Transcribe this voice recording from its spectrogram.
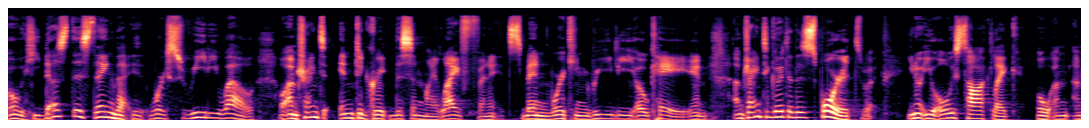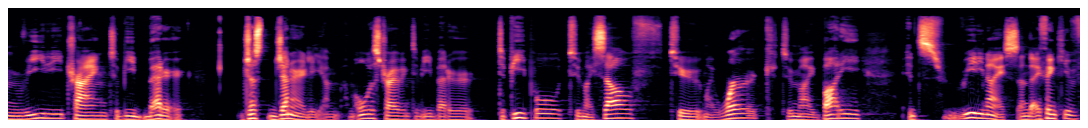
oh he does this thing that it works really well. Oh, I'm trying to integrate this in my life, and it's been working really okay. And I'm trying to go to this sport, but you know, you always talk like, oh, I'm I'm really trying to be better. Just generally, I'm I'm always striving to be better to people, to myself, to my work, to my body. It's really nice, and I think you've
